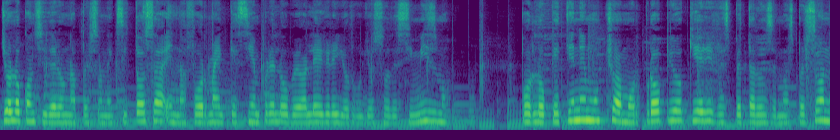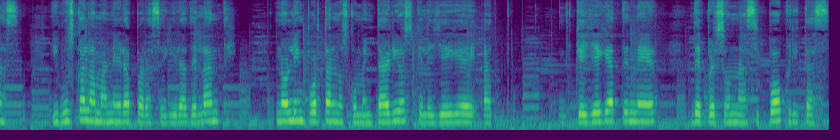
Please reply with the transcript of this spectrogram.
yo lo considero una persona exitosa en la forma en que siempre lo veo alegre y orgulloso de sí mismo, por lo que tiene mucho amor propio, quiere y respeta a las demás personas y busca la manera para seguir adelante. No le importan los comentarios que le llegue a que llegue a tener de personas hipócritas,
